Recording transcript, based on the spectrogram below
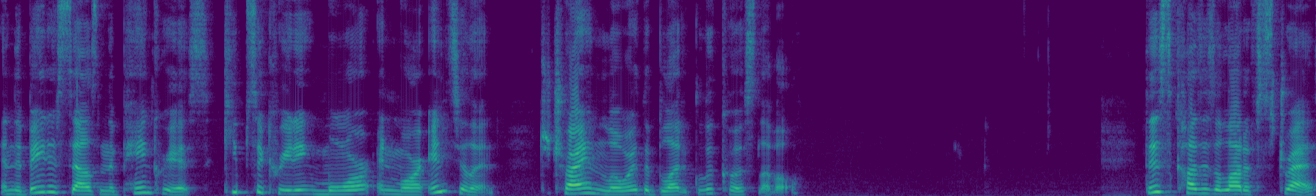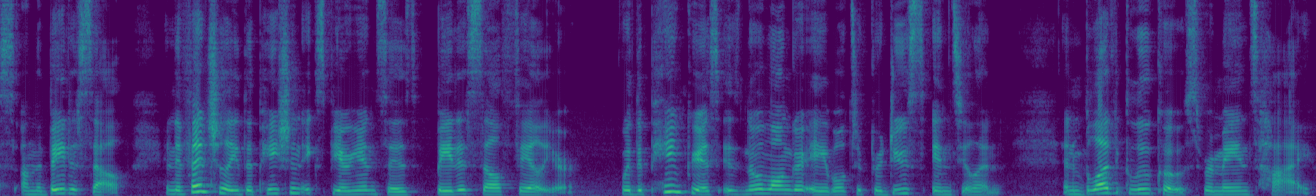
and the beta cells in the pancreas keep secreting more and more insulin to try and lower the blood glucose level. This causes a lot of stress on the beta cell, and eventually the patient experiences beta cell failure, where the pancreas is no longer able to produce insulin, and blood glucose remains high.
